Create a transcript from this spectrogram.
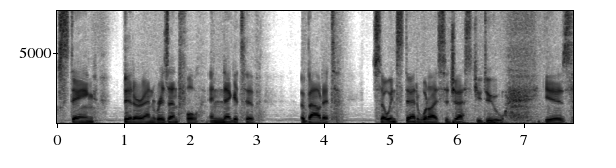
staying bitter and resentful and negative about it. So instead, what I suggest you do is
